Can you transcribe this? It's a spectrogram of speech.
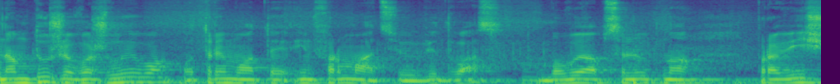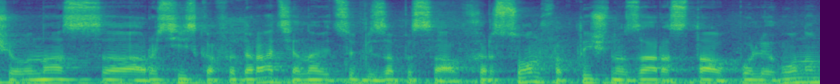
Нам дуже важливо отримувати інформацію від вас, бо ви абсолютно праві, що у нас е, Російська Федерація навіть собі записав Херсон фактично зараз став полігоном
